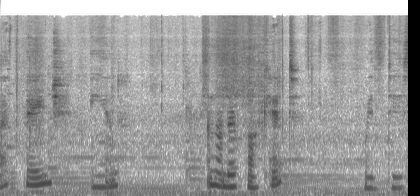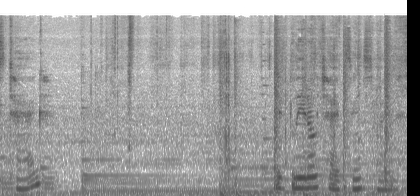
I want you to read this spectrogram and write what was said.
left page and another pocket with this tag with little tags inside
